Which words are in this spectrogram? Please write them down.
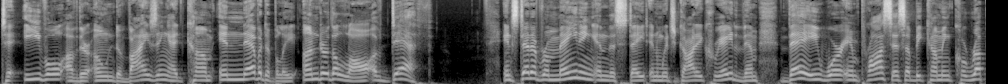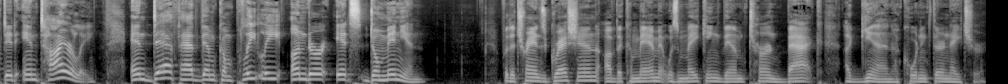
to evil of their own devising, had come inevitably under the law of death. Instead of remaining in the state in which God had created them, they were in process of becoming corrupted entirely, and death had them completely under its dominion. For the transgression of the commandment was making them turn back again according to their nature.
